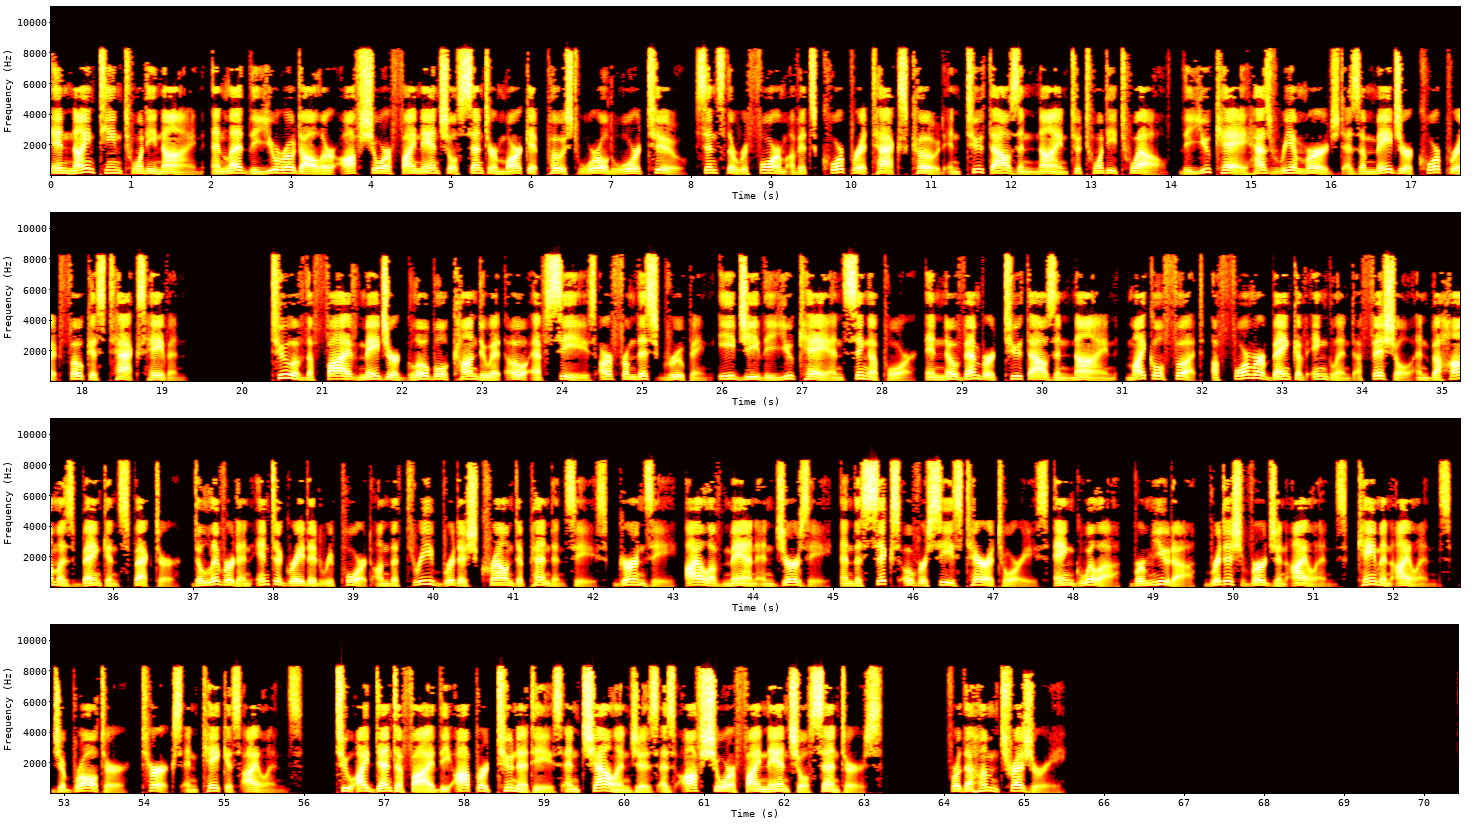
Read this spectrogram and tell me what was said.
in 1929, and led the Eurodollar offshore financial center market post-World War II, since the reform of its corporate tax code in 2009–2012, the UK has re-emerged as a major corporate-focused tax haven. Two of the five major global conduit OFCs are from this grouping, e.g., the UK and Singapore. In November 2009, Michael Foot, a former Bank of England official and Bahamas bank inspector, delivered an integrated report on the three British Crown dependencies Guernsey, Isle of Man and Jersey, and the six overseas territories Anguilla, Bermuda, British Virgin Islands, Cayman Islands, Gibraltar, Turks and Caicos Islands to identify the opportunities and challenges as offshore financial centres for the Home Treasury.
